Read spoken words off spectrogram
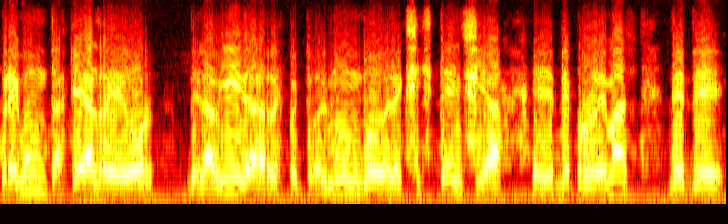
preguntas que hay alrededor de la vida, respecto del mundo, de la existencia, eh, de problemas desde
